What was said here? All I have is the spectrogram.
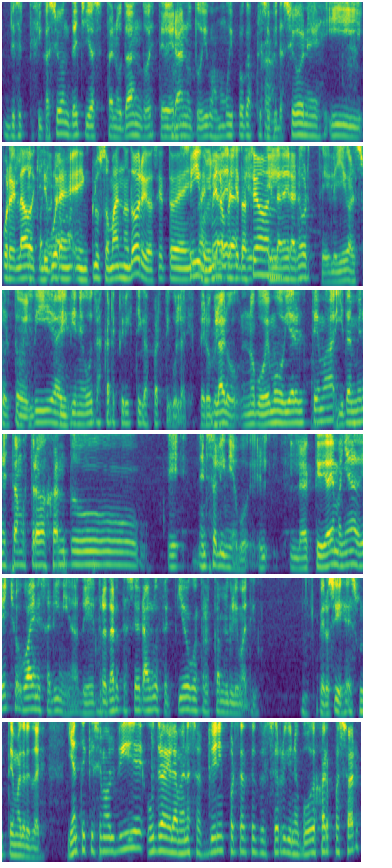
desertificación, de hecho ya se está notando, este verano tuvimos muy pocas precipitaciones y... Por el lado de Quilicura es incluso más notorio, ¿cierto? Hay, sí, menos vegetación. En la ladera norte le llega el sol todo el día y tiene otras características particulares. Pero claro, no podemos obviar el tema y también estamos trabajando eh, en esa línea. La actividad de mañana, de hecho, va en esa línea, de tratar de hacer algo efectivo contra el cambio climático. Pero sí, es un tema a tratar. Y antes que se me olvide, otra de las amenazas bien importantes del cerro que no puedo dejar pasar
